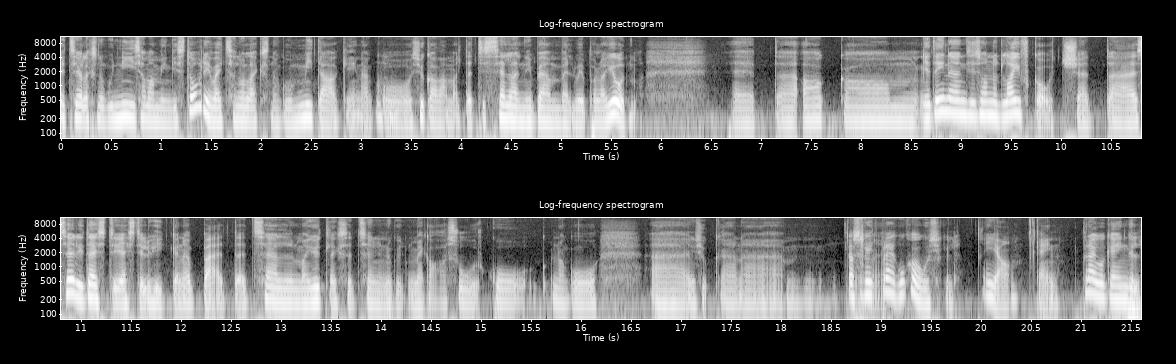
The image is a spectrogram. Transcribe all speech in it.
et see oleks nagu niisama mingi story, vaid seal oleks nagu midagi nagu mm -hmm. sügavamalt, et siis selleni pean veel võib-olla jõudma. et äh, aga, ja teine on siis olnud life coach, et äh, see oli tõesti hästi lühikene õpe, et, et seal ma ei ütleks, et see oli nagu mega suur koo-, nagu niisugune äh, kas sa käid praegu ka kuskil? jaa, käin praegu käin küll.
